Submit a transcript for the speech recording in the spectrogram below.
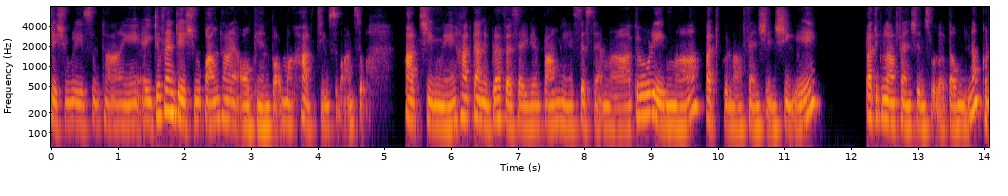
tissue တွေစုထားရင်အဲ့ different tissue ပေါင်းထားတဲ့ organ ပေါ့မှာ heart ကြီးဆိုပါဆို heart ရှိမယ် heart ကနေ blood vessel တွေပေါင်းနေတဲ့ system မှာသူတို့တွေမှာ particular function ရှိရယ် particular function ဆိုလို့သုံးတယ်နော်ခုန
